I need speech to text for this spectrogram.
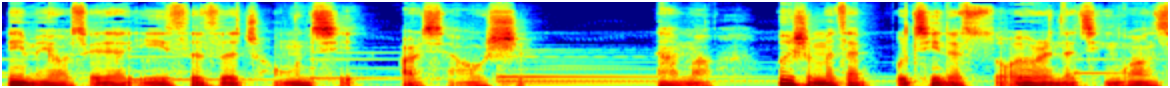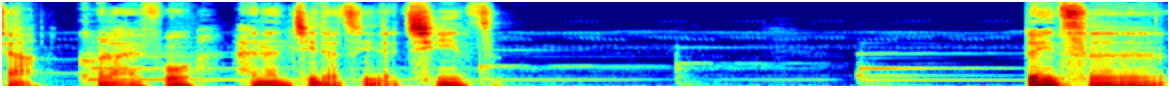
并没有随着一次次重启而消失。那么，为什么在不记得所有人的情况下，克莱夫还能记得自己的妻子？对此。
